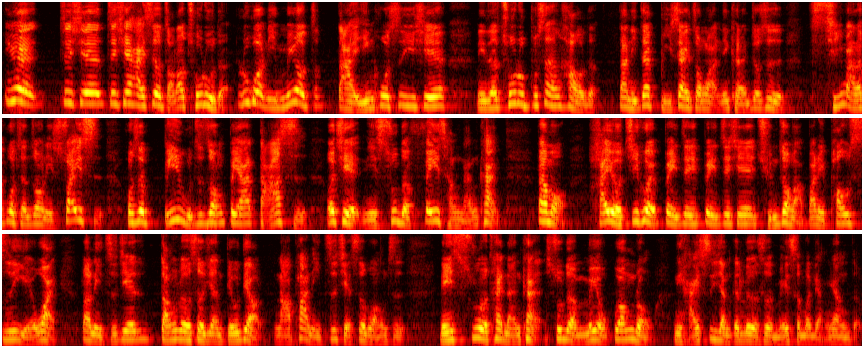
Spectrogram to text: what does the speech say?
因为这些这些还是有找到出路的。如果你没有打赢，或是一些你的出路不是很好的，那你在比赛中啊，你可能就是骑马的过程中你摔死，或是比武之中被他打死，而且你输得非常难看。那么还有机会被这被这些群众啊把你抛尸野外，让你直接当垃圾一样丢掉。哪怕你之前是王子，你输的太难看，输的没有光荣，你还是一样跟垃圾没什么两样的。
